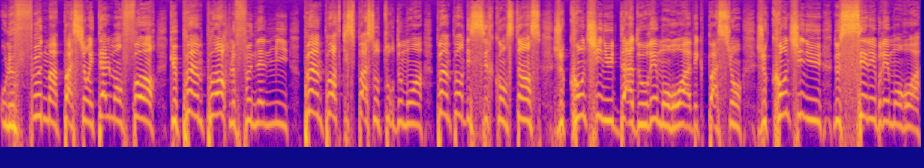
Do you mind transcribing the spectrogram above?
Où le feu de ma passion est tellement fort que peu importe le feu de l'ennemi, peu importe ce qui se passe autour de moi, peu importe les circonstances, je continue d'adorer mon roi avec passion. Je continue de célébrer mon roi.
